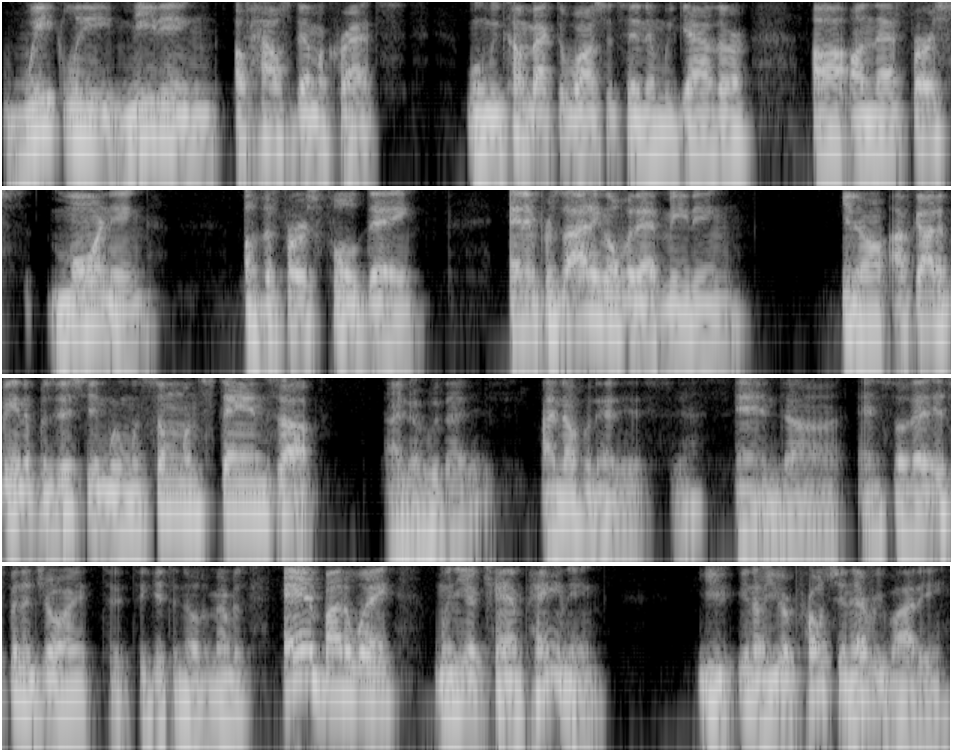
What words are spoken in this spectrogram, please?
weekly meeting of House Democrats when we come back to Washington and we gather uh, on that first morning of the first full day. And in presiding over that meeting, you know, I've got to be in a position when when someone stands up, I know who that is. I know who that is. Yes. And uh, and so that it's been a joy to, to get to know the members. And by the way, when you're campaigning, you you know you're approaching everybody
